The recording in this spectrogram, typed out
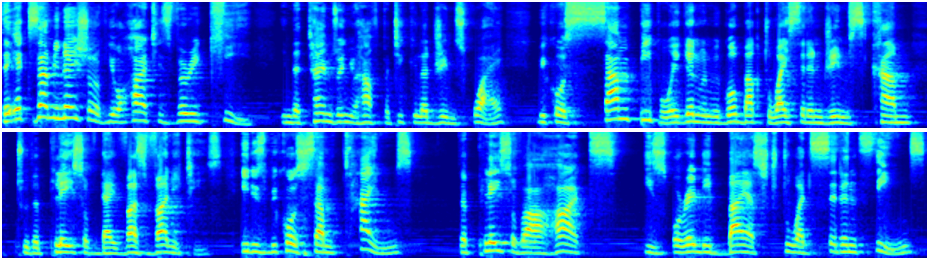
The examination of your heart is very key in the times when you have particular dreams. Why? Because some people, again, when we go back to why certain dreams come to the place of diverse vanities, it is because sometimes the place of our hearts is already biased towards certain things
